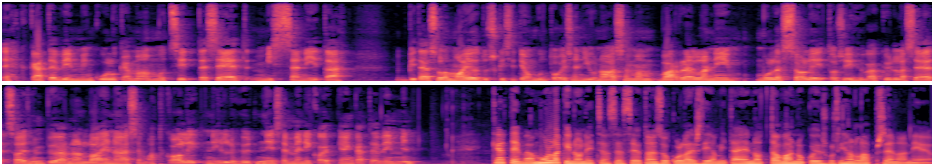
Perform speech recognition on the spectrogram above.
ehkä kätevimmin kulkemaan, mutta sitten se, että missä niitä pitäisi olla majoituskin sitten jonkun toisen juna-aseman varrella, niin mulle se oli tosi hyvä kyllä se, että saisin pyörän lainaa ja se matka oli niin lyhyt, niin se meni kaikkein kätevimmin. Kätevää. Mullakin on itse asiassa jotain sukulaisia, mitä en ole tavannut, kun joskus ihan lapsena niin,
